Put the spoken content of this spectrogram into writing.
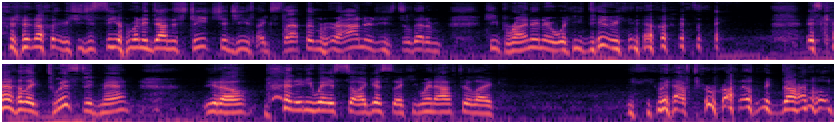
I don't know. You just see him running down the street. Should you like slap him around, or you still let him keep running, or what do you do? You know, it's, like, it's kind of like twisted, man. You know. But anyways, so I guess like he went after like he went after Ronald McDonald,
